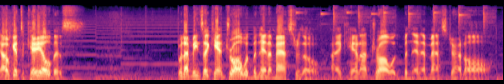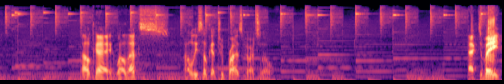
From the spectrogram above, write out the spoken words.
I'll get to KO this. But that means I can't draw with Banana Master though. I cannot draw with Banana Master at all. Okay, well that's... At least I'll get two prize cards though. Activate.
